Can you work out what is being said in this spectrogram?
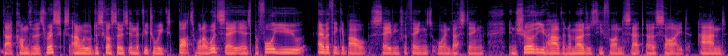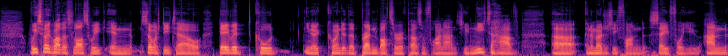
that comes with its risks, and we will discuss those in the future weeks. But what I would say is before you ever think about saving for things or investing, ensure that you have an emergency fund set aside. And we spoke about this last week in so much detail. David called, you know, coined it the bread and butter of personal finance. You need to have uh, an emergency fund saved for you. And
